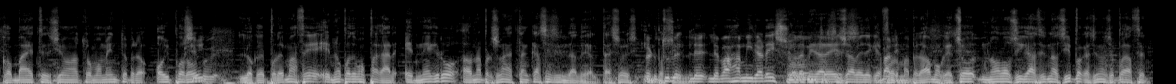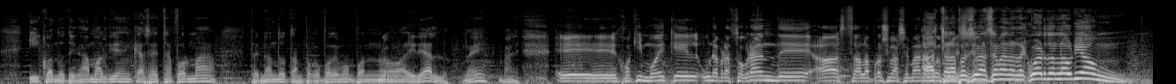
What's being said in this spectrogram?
con más extensión en otro momento, pero hoy por Sí, hoy porque- lo que podemos hacer es no podemos pagar en negro a una persona que está en casa sin dar de alta. Eso es Pero tú le, imposible. le- le vas a mirar eso. Yo le miraré entonces. eso a ver de qué Vale. forma, pero vamos, que esto no lo siga haciendo así porque así no se puede hacer. Y cuando tengamos a alguien en casa de esta forma, Fernando, tampoco podemos ponernos No. a airearlo. ¿eh? Vale. Eh, Joaquín Moekel, un abrazo grande. Hasta la próxima semana. Hasta la próxima semana. Recuerdo en la Unión.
